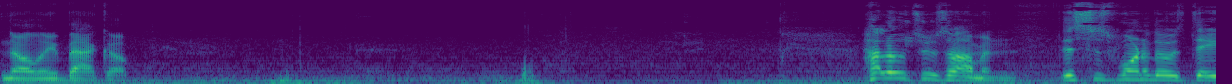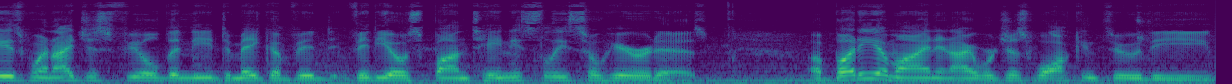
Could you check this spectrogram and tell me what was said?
No, let me back up. Hello, Zusammen. This is one of those days when I just feel the need to make a vid video spontaneously, so here it is. A buddy of mine and I were just walking through the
